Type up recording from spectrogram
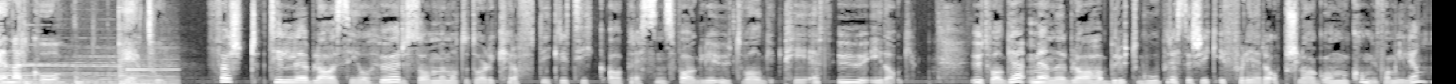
NRK P2. Først til bladet Se og Hør, som måtte tåle kraftig kritikk av pressens faglige utvalg, PFU, i dag. Utvalget mener bladet har brutt god presseskikk i flere oppslag om kongefamilien.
